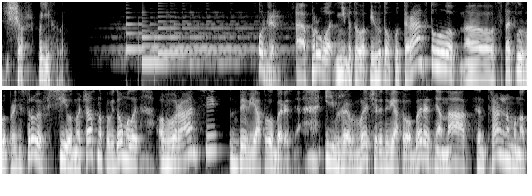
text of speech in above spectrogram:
Що ж, поїхали. Отже, е, про нібито підготовку теракту е, спецслужби Придністров'я всі одночасно повідомили вранці 9 березня. І вже ввечері 9 березня на центральному, на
